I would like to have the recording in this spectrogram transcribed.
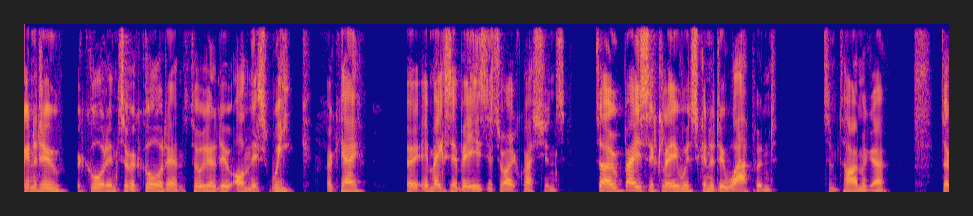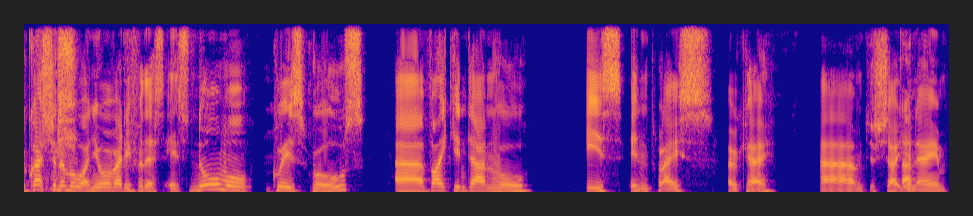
we're going to do recording to recording. So we're going to do on this week, okay? So it makes it a bit easier to write questions. So basically, we're just going to do what happened some time ago. So question number one, you're all ready for this. It's normal quiz rules. Uh, Viking Dan rule is in place, okay? Um, just shout your name.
